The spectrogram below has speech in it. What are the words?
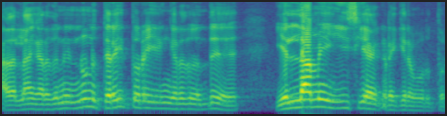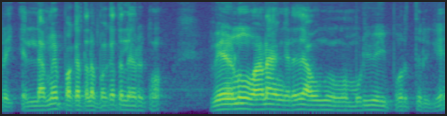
அதெல்லாம்ங்கிறதுன்னு இன்னொன்று திரைத்துறைங்கிறது வந்து எல்லாமே ஈஸியாக கிடைக்கிற ஒரு துறை. எல்லாமே பக்கத்தில் பக்கத்தில் இருக்கும். வேணும் வேணாங்கிறது அவங்கவுங்க முடிவை பொறுத்து இருக்கு.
